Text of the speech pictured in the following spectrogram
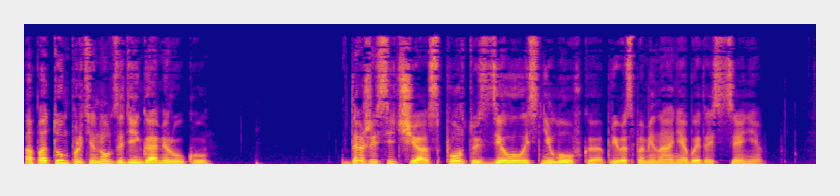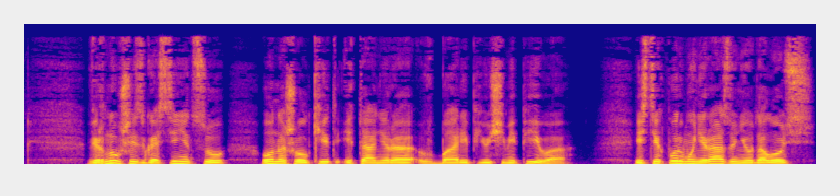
а потом протянул за деньгами руку. Даже сейчас Порту сделалось неловко при воспоминании об этой сцене. Вернувшись в гостиницу, он нашел Кит и Танера в баре пьющими пиво, и с тех пор ему ни разу не удалось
